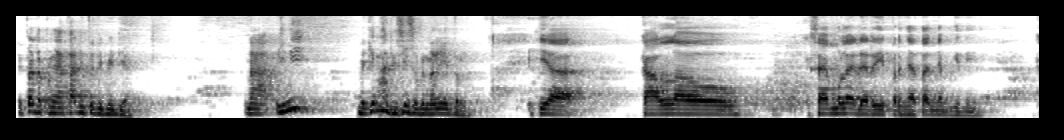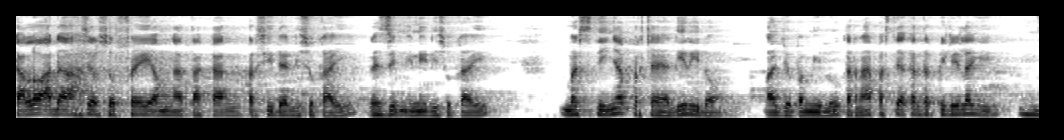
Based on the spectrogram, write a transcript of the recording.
Itu ada pernyataan itu di media. Nah ini bagaimana sih sebenarnya itu? Ya kalau saya mulai dari pernyataannya begini kalau ada hasil survei yang mengatakan presiden disukai, rezim ini disukai, mestinya percaya diri dong maju pemilu karena pasti akan terpilih lagi. Hmm.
